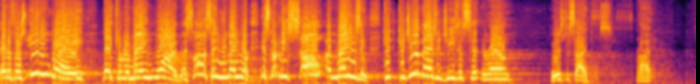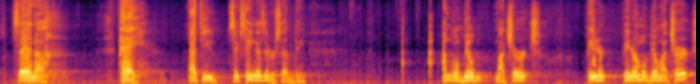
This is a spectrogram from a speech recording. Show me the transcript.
and if there's any way they can remain one, as long as they remain one, it's going to be so amazing. Could, could you imagine Jesus sitting around with his disciples, right? Saying, uh, hey, Matthew 16, is it, or 17? I'm going to build my church. Peter, Peter, I'm going to build my church.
